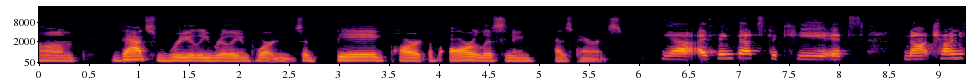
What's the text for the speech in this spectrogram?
um that's really really important it's a big part of our listening as parents Yeah, I think that's the key. It's not trying to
